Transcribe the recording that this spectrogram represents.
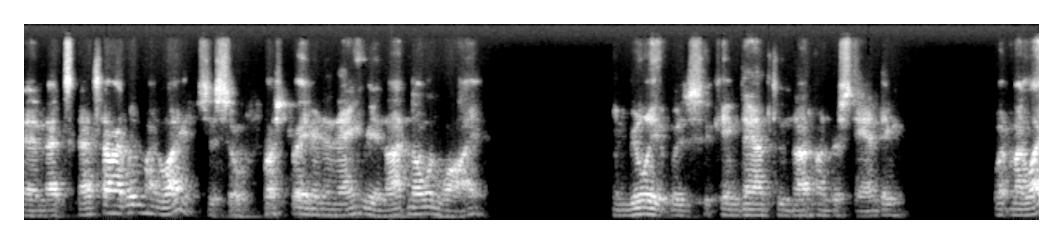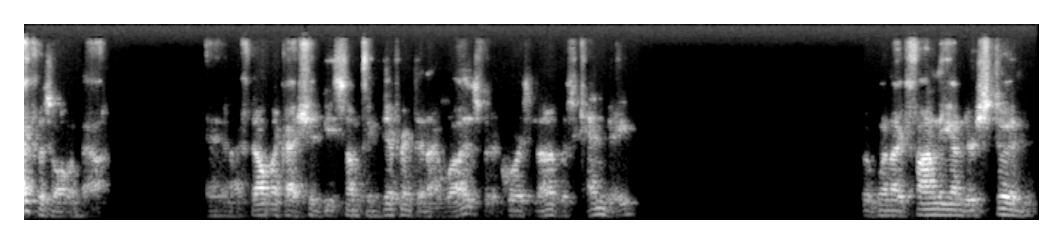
And that's, that's how I live my life. It's just so frustrated and angry and not knowing why. And really, it was, it came down to not understanding what my life was all about. And I felt like I should be something different than I was, but of course, none of us can be. But when I finally understood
